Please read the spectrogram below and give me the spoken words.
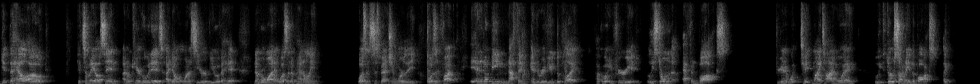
Get the hell out. Get somebody else in. I don't care who it is. I don't want to see a review of a hit. Number one, it wasn't a penalty, wasn't suspension worthy, wasn't. It ended up being nothing, and they reviewed the play. Talk about infuriating. At least throw them in the effing box. If you're gonna take my time away, throw somebody in the box. Like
